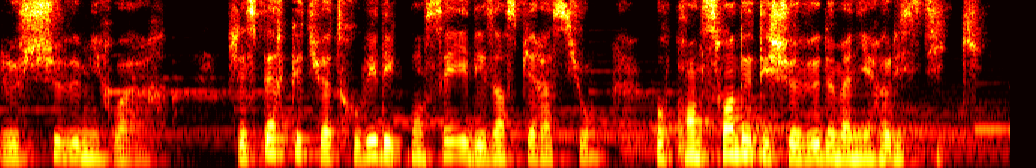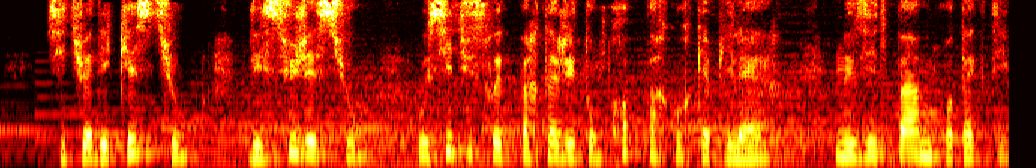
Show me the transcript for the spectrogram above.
Le Cheveu Miroir. J'espère que tu as trouvé des conseils et des inspirations pour prendre soin de tes cheveux de manière holistique. Si tu as des questions, des suggestions ou si tu souhaites partager ton propre parcours capillaire, n'hésite pas à me contacter.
